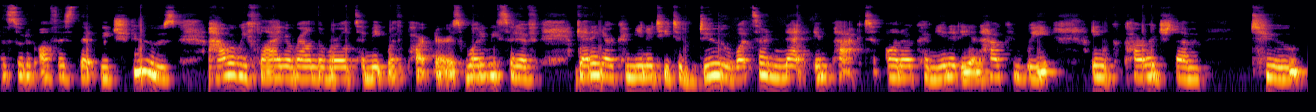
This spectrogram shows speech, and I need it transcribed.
the sort of office that we choose? How are we flying around the world to meet with partners? What are we sort of getting our community to do? What's our net impact on our community? And how can we encourage them to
